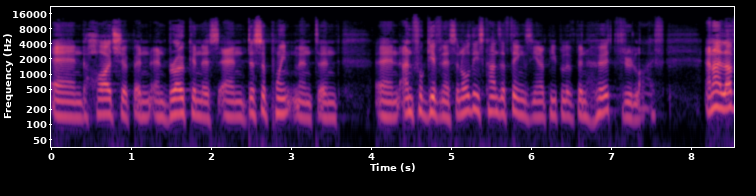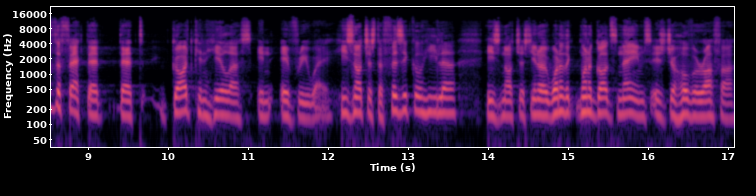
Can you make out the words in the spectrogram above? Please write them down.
and hardship and, and brokenness and disappointment and, and unforgiveness and all these kinds of things. You know, people have been hurt through life. And I love the fact that, that God can heal us in every way. He's not just a physical healer. He's not just, you know, one of, the, one of God's names is Jehovah Rapha,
